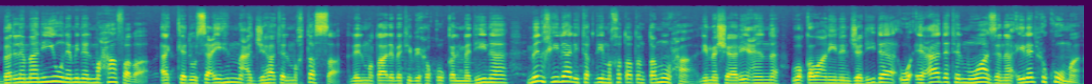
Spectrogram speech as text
برلمانيون من المحافظة أكدوا سعيهم مع الجهات المختصة للمطالبة بحقوق المدينة من خلال تقديم خطط طموحة لمشاريع وقوانين جديدة وإعادة الموازنة إلى الحكومة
